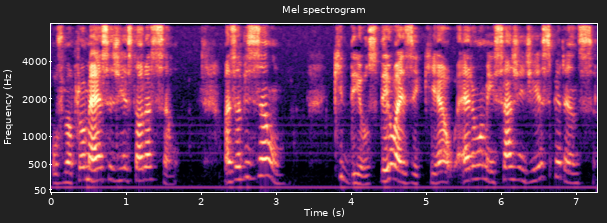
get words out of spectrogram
Houve uma promessa de restauração, mas a visão que Deus deu a Ezequiel era uma mensagem de esperança.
